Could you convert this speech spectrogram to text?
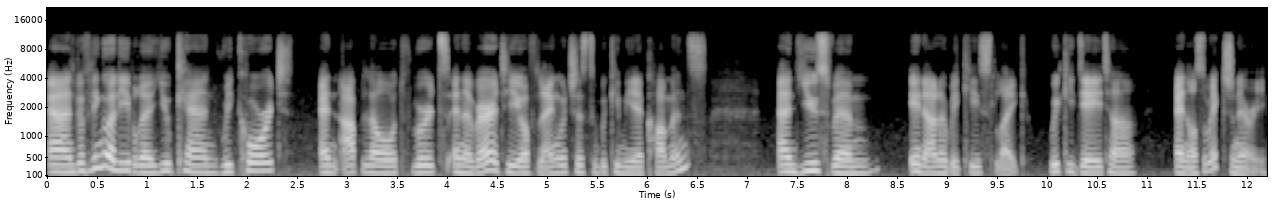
and with Lingua Libre you can record and upload words in a variety of languages to Wikimedia Commons and use them in other wikis like Wikidata and also Wiktionary.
